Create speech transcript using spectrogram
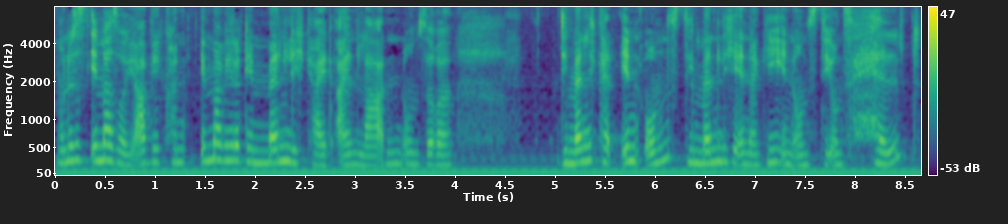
Und es ist immer so, ja, wir können immer wieder die Männlichkeit einladen, unsere, die Männlichkeit in uns, die männliche Energie in uns, die uns hält,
